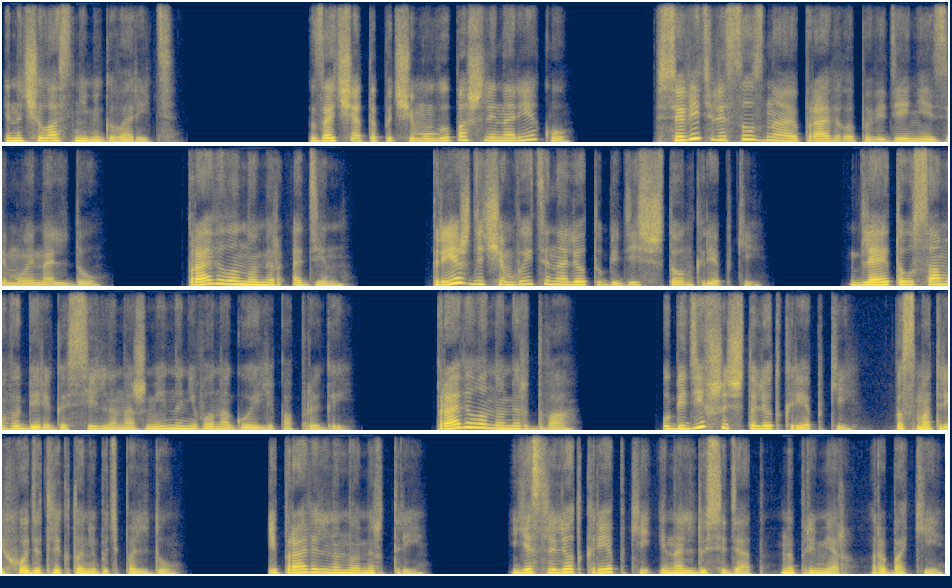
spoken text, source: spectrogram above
и начала с ними говорить. «Зайчата, почему вы пошли на реку? Все ведь в лесу знаю правила поведения зимой на льду. Правило номер один. Прежде чем выйти на лед, убедись, что он крепкий. Для этого у самого берега сильно нажми на него ногой или попрыгай. Правило номер два. Убедившись, что лед крепкий, посмотри, ходит ли кто-нибудь по льду. И правильно номер три. Если лед крепкий и на льду сидят, например, рыбаки,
